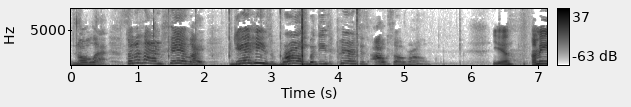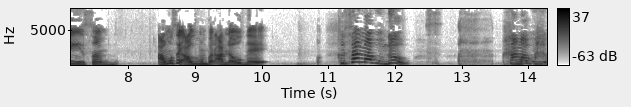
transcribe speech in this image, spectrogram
No lie. So that's how I'm saying. Like, yeah, he's wrong, but these parents is also wrong. Yeah, I mean, some. I won't say all of them, but I know that Cause some of them knew. Some of them knew.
